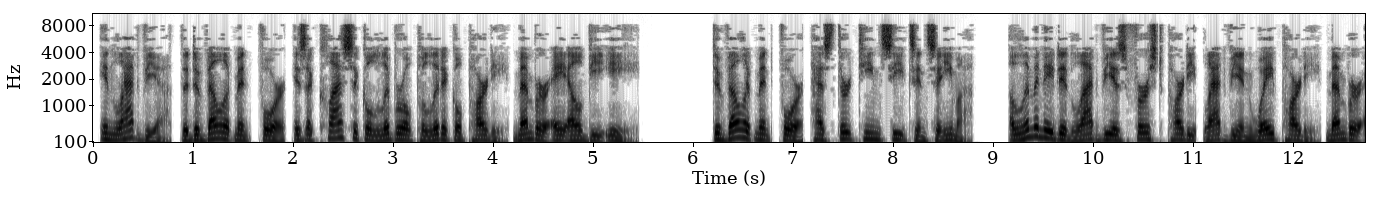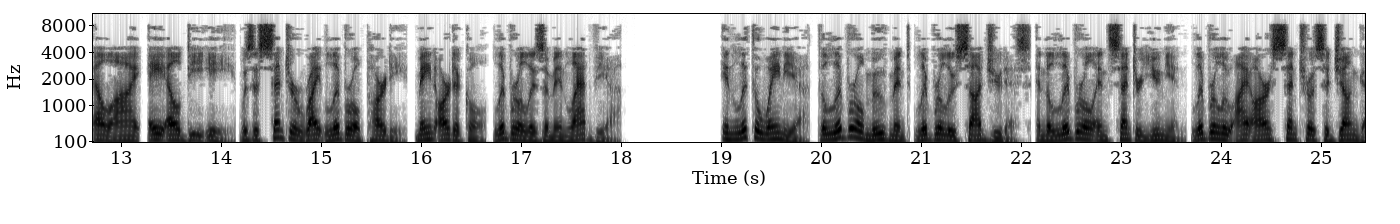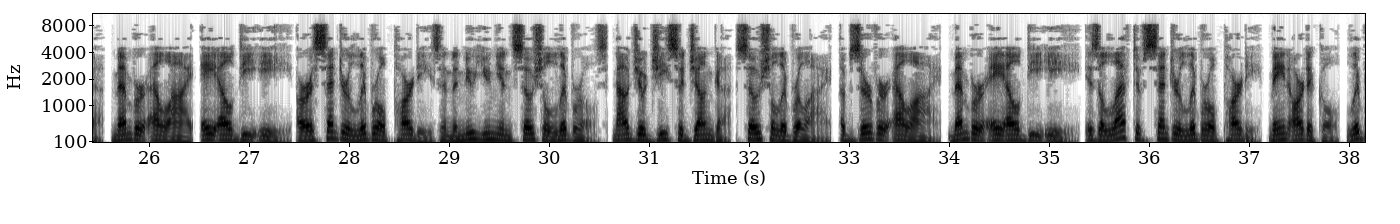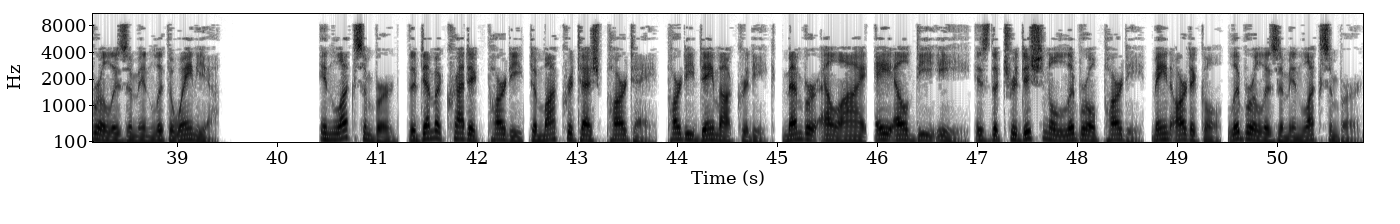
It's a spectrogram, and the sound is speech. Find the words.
In Latvia, the Development, for, is a classical liberal political party member ALDE. Development, for, has 13 seats in Saeima. Eliminated Latvia's first party, Latvian Way Party member LI, ALDE was a centre-right liberal party. Main article, Liberalism in Latvia. In Lithuania, the liberal movement and the Liberal and Centre Union member LI, ALDE are a centre-liberal parties and the new Union Social Liberals Socialliberali, Observer LI, member ALDE is a left-of-centre liberal party. Main article, Liberalism in Lithuania in Luxembourg, the Democratic Party Partei, Parti Démocratique, member LI, ALDE is the traditional liberal party, main article, Liberalism in Luxembourg.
